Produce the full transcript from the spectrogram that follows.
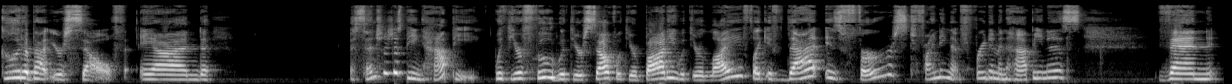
good about yourself and essentially just being happy with your food, with yourself, with your body, with your life. Like, if that is first, finding that freedom and happiness, then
